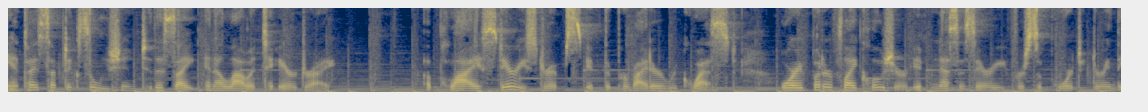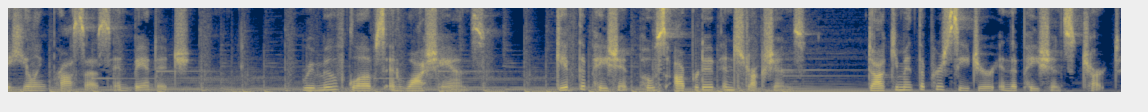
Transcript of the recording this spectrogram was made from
antiseptic solution to the site and allow it to air dry. Apply steri-strips if the provider requests, or a butterfly closure if necessary for support during the healing process and bandage. Remove gloves and wash hands. Give the patient post-operative instructions. Document the procedure in the patient's chart.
